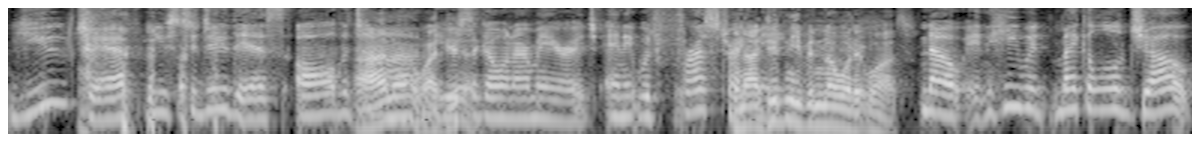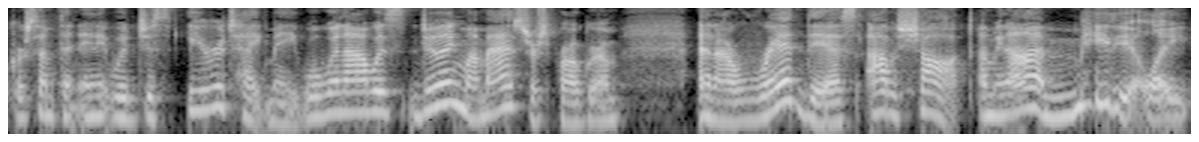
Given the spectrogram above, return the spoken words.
you, Jeff, used to do this all the I time know, I years did. ago in our marriage, and it would frustrate me. And I didn't even know what it was. No, and he would make a little joke or something, and it would just irritate me. Well, when I was doing my master's program and I read this, I was shocked. I mean, I immediately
